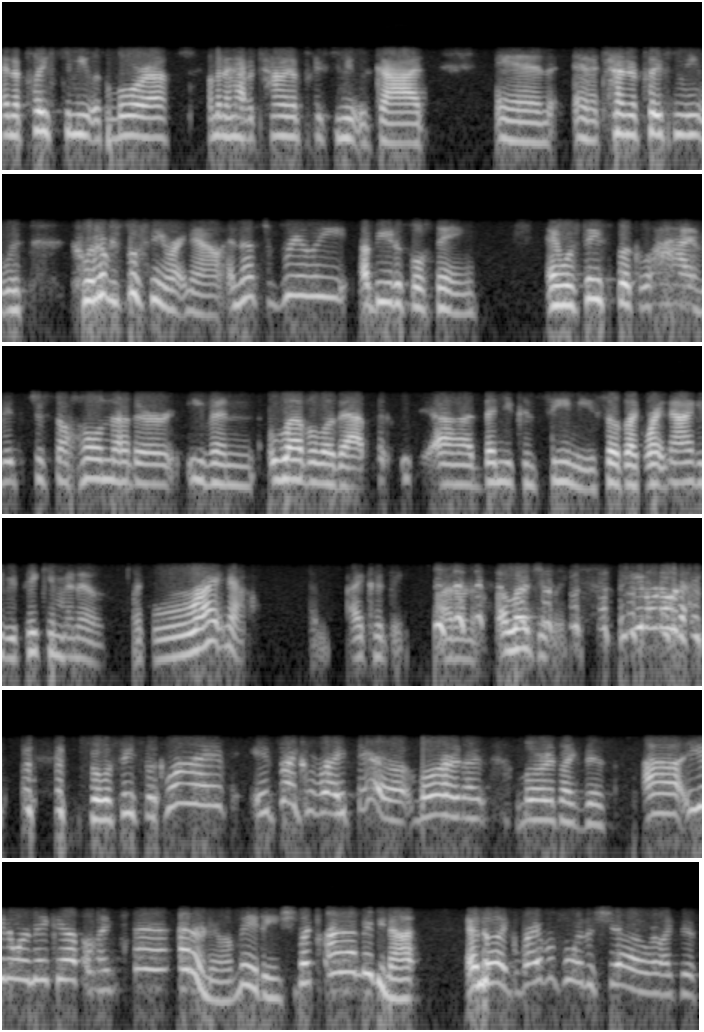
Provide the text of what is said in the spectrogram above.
and a place to meet with Laura. I'm gonna have a time and a place to meet with God and and a time and a place to meet with whoever's listening right now. And that's really a beautiful thing and with Facebook Live, it's just a whole nother even level of that. But uh, then you can see me. So it's like right now, I could be picking my nose. Like right now, I could be. I don't know. Allegedly, but you don't know that. So with Facebook Live, it's like right there. Laura, Laura's like this. Uh, you know, wear makeup. I'm like, eh, I don't know, maybe. She's like, ah, uh, maybe not. And they're like right before the show, we're like this.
